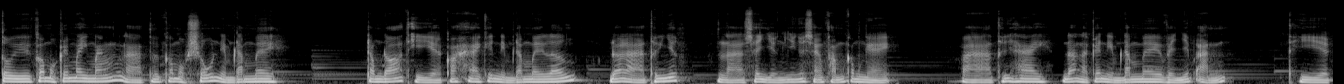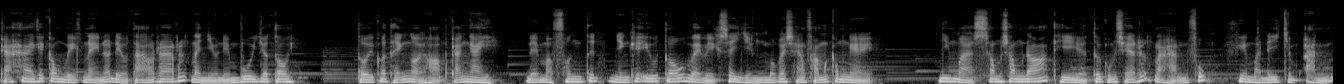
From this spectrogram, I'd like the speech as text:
Tôi có một cái may mắn là tôi có một số niềm đam mê. Trong đó thì có hai cái niềm đam mê lớn. Đó là thứ nhất là xây dựng những cái sản phẩm công nghệ và thứ hai đó là cái niềm đam mê về nhiếp ảnh. Thì cả hai cái công việc này nó đều tạo ra rất là nhiều niềm vui cho tôi. Tôi có thể ngồi họp cả ngày để mà phân tích những cái yếu tố về việc xây dựng một cái sản phẩm công nghệ. Nhưng mà song song đó thì tôi cũng sẽ rất là hạnh phúc khi mà đi chụp ảnh,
